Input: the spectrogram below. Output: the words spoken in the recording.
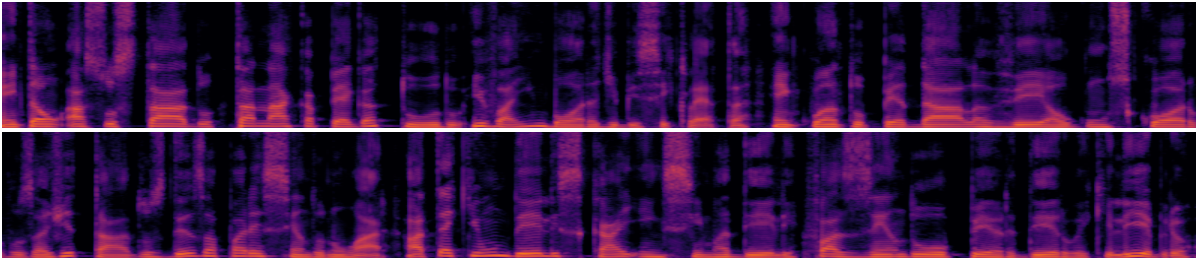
Então, assustado, Tanaka pega tudo e vai embora de bicicleta. Enquanto pedala, vê alguns corvos agitados desaparecendo no ar, até que um deles cai em cima dele, fazendo-o perder o equilíbrio.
